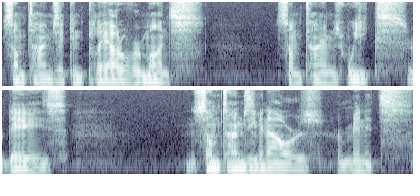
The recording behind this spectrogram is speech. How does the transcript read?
Sometimes it can play out over months, sometimes weeks or days, and sometimes even hours or minutes.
